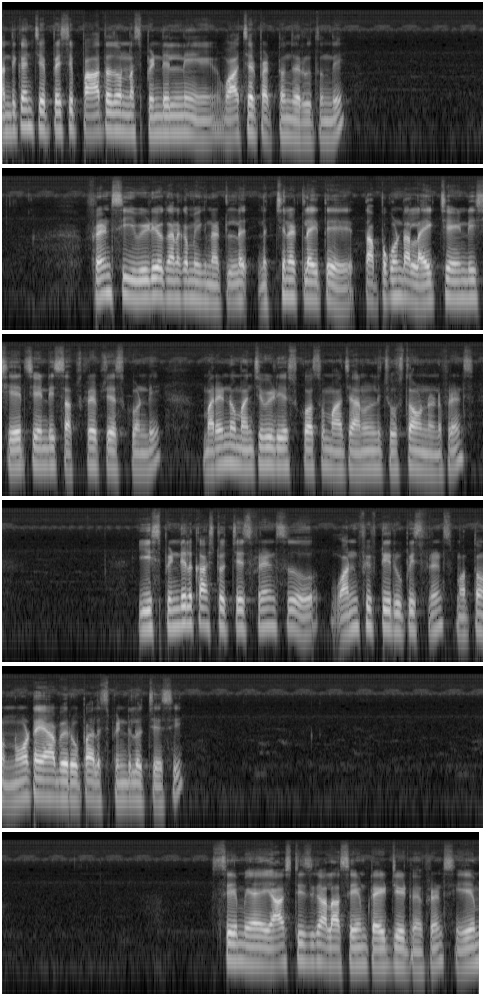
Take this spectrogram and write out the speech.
అందుకని చెప్పేసి పాతది ఉన్న స్పిండిల్ని వాచర్ పెట్టడం జరుగుతుంది. ఫ్రెండ్స్ ఈ వీడియో కనుక మీకు నట్ల నచ్చినట్లయితే తప్పకుండా లైక్ చేయండి షేర్ చేయండి సబ్స్క్రైబ్ చేసుకోండి. మరెన్నో మంచి వీడియోస్ కోసం మా ఛానల్ని చూస్తూ ఉండండి ఫ్రెండ్స్. ఈ స్పిండిల్ కాస్ట్ వచ్చేసి friends one fifty rupees friends. మొత్తం నూట యాభై రూపాయల స్పిండిల్ వచ్చేసి. సేమ్ యాస్టీస్గా అలా సేమ్ టైట్ చేయడమే ఫ్రెండ్స్. ఏం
